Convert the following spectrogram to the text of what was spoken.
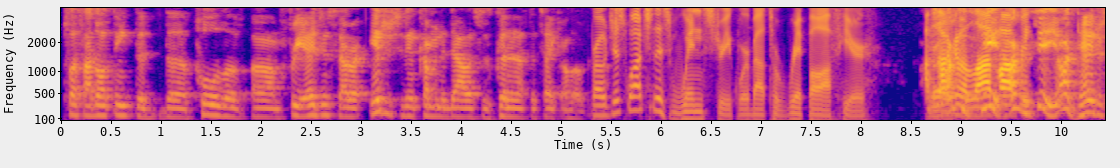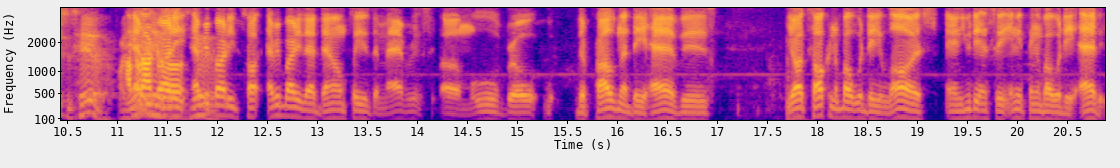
Plus, I don't think the the pool of um, free agents that are interested in coming to Dallas is good enough to take all over. Bro, just watch this win streak we're about to rip off here. I'm Bro, not can gonna see lie, it. I can see it. Y'all dangerous as hell. Like, I'm y'all not dangerous everybody, as hell. everybody talk, everybody that downplays the Mavericks uh, move, bro. The problem that they have is y'all talking about what they lost, and you didn't say anything about what they added.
